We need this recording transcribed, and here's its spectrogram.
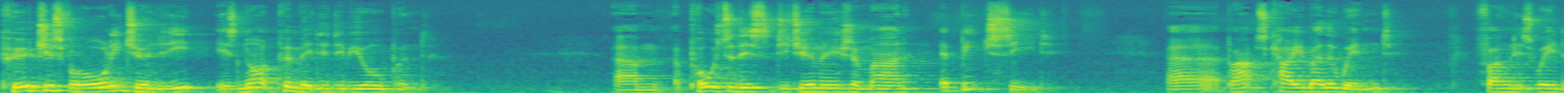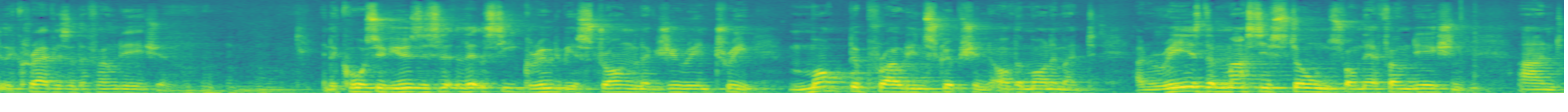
purchased for all eternity, is not permitted to be opened. Um, opposed to this determination of man, a beech seed, uh, perhaps carried by the wind, found its way into the crevice of the foundation. In the course of years, this little seed grew to be a strong, luxuriant tree, mocked the proud inscription of the monument, and raised the massive stones from their foundation, and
